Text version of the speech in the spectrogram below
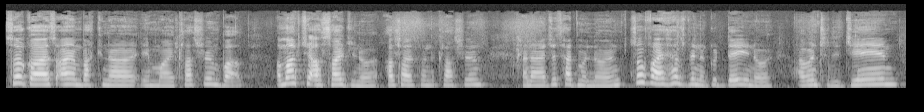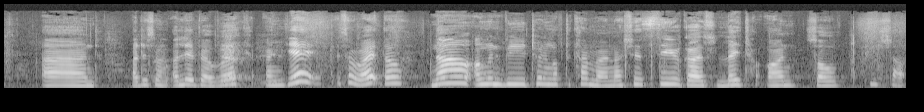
So guys, I am back now in my classroom, but I'm actually outside, you know, outside from the classroom, and I just had my lunch. So far, it has been a good day, you know. I went to the gym, and I did some a little bit of work, and yeah, it's alright though. Now I'm gonna be turning off the camera, and I should see you guys later on. So peace out.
